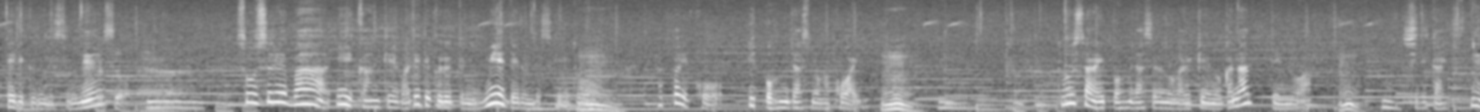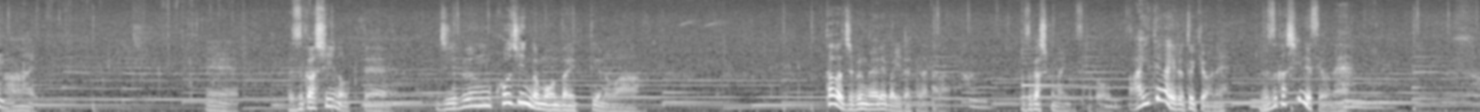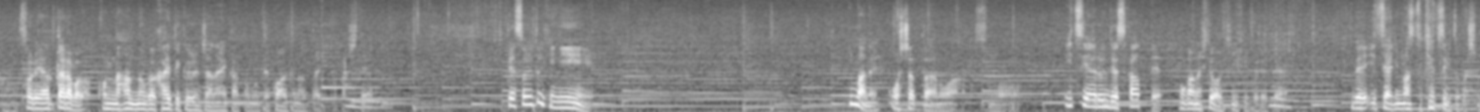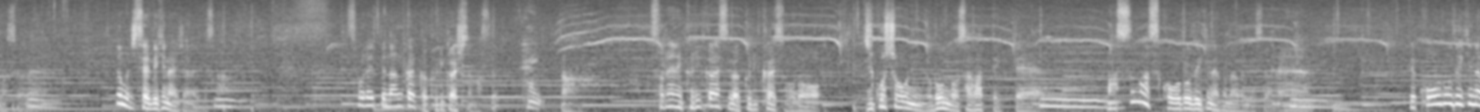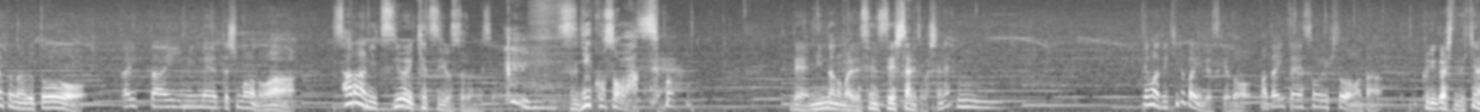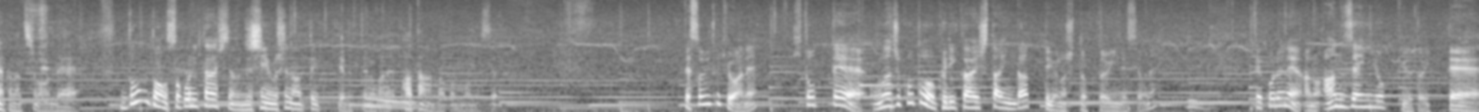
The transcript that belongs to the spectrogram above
出てくるんですよね。ですよね、うん、そうすればいい関係が出てくるっていうのは見えてるんですけれど、やっぱりこう一歩踏み出すのが怖い、どうしたら一歩踏み出せるのができるのかなっていうのは、うん。知りたいですね。はい。えー、難しいのって自分個人の問題っていうのはただ自分がやればいいだけだから難しくないんですけど、相手がいる時はね難しいですよね、それやったらばこんな反応が返ってくるんじゃないかと思って怖くなったりとかして、でそういう時に今ねおっしゃったのはそのいつやるんですかって他の人が聞いてくれて、でいつやりますって決意とかしますよね、でも実際できないじゃないですか、それって何回か繰り返してます？はい。ああ。それね繰り返せば繰り返すほど自己承認がどんどん下がっていってますます行動できなくなるんですよね。で行動できなくなると大体みんなやってしまうのはさらに強い決意をするんですよ。次こそはって。でみんなの前で宣誓したりとかしてね。うん。でまあできればいいんですけど、まあ、大体そういう人はまた繰り返してできなくなってしまうんでどんどんそこに対しての自信を失っていってるっていうのがね、うん。パターンだと思うんですよ。でそういう時はね人って同じことを繰り返したいんだっていうのを知っておくといいんですよね。でこれねあの安全欲求といって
